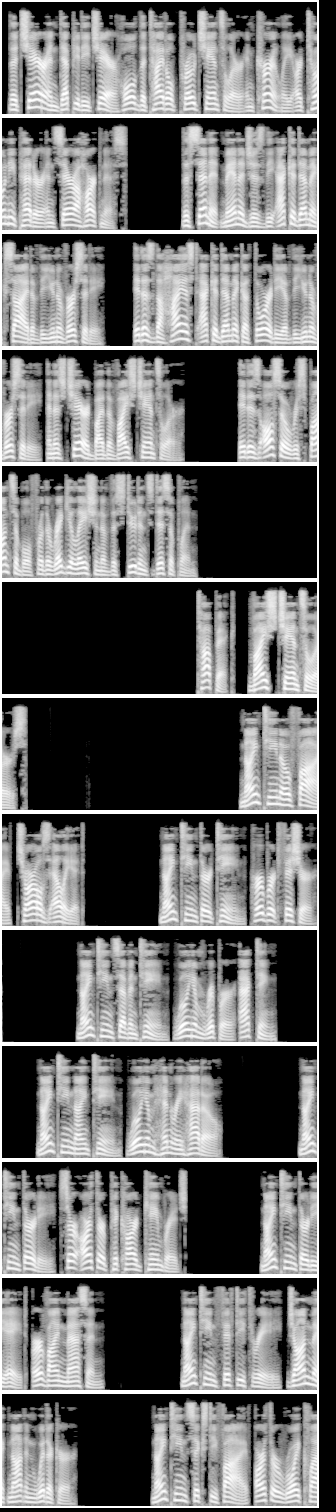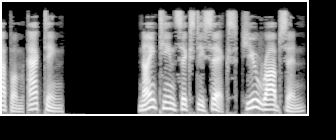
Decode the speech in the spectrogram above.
The chair and deputy chair hold the title pro-chancellor and currently are Tony Pedder and Sarah Harkness. The Senate manages the academic side of the university. It is the highest academic authority of the university, and is chaired by the Vice-Chancellor. It is also responsible for the regulation of the students' discipline. Vice-Chancellors 1905 – Charles Eliot 1913, Herbert Fisher. 1917, William Ripper acting. 1919, William Henry Hadow. 1930, Sir Arthur Pickard Cambridge. 1938, Irvine Masson. 1953, John Macnaghten Whittaker. 1965, Arthur Roy Clapham acting 1966, Hugh Robson.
